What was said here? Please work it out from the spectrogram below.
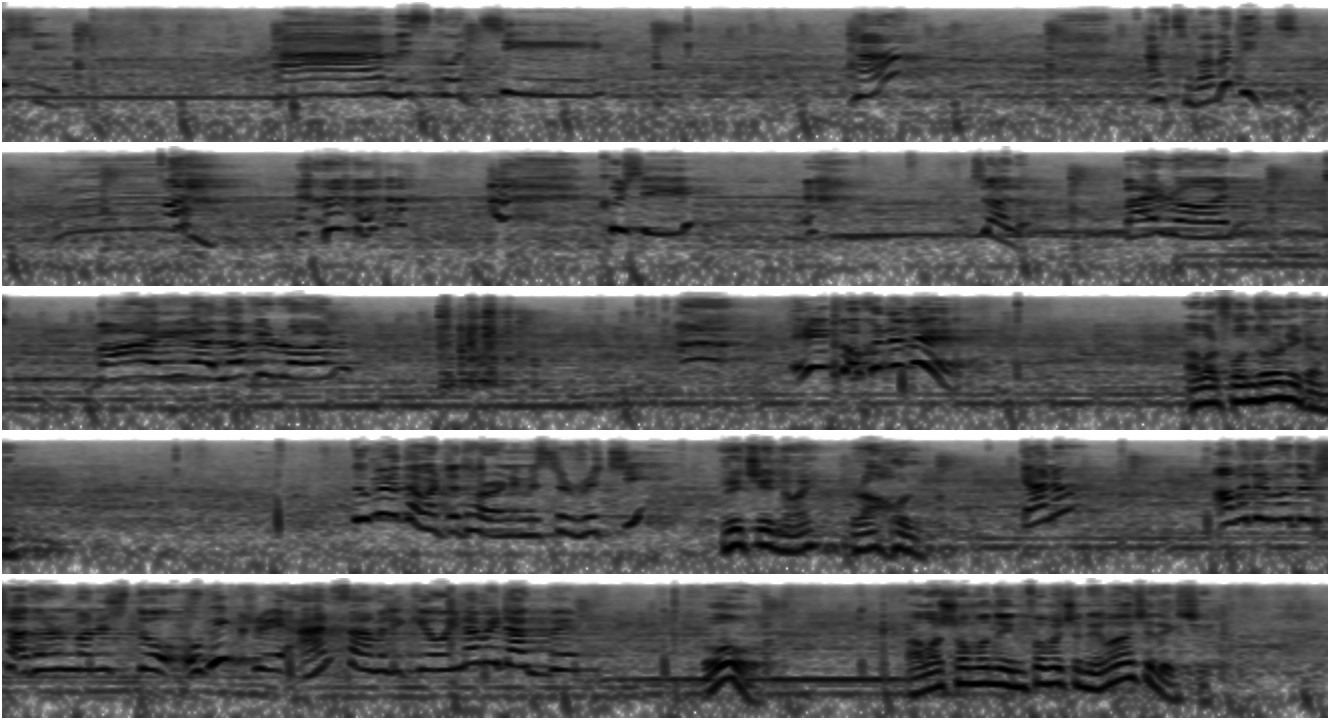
ভালোবাসি হ্যাঁ মিস করছি। হ্যাঁ? আচ্ছা বাবা দিচ্ছি। খুশি? চলো bye Ron. Bye I love you Ron. এই কখন এলে? আমার ফোন ধরনি কেন? তুমিও তো আমারটা ধরনি মিস্টার রিচি। রিচি নয় রাহুল। কেন? আমাদের মতন সাধারণ মানুষ তো অভিক্রে অ্যান্ড ফ্যামিলিকে ওই নামে ডাকবে। ও আমার সম্বন্ধে ইনফরমেশন নেওয়া হয়েছে দেখছি।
